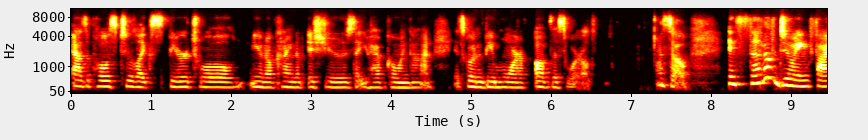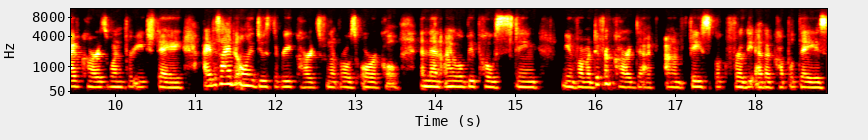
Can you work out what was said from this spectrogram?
as opposed to like spiritual you know kind of issues that you have going on. It's going to be more of this world so instead of doing five cards, one for each day, I decided to only do three cards from the Rose Oracle. And then I will be posting you know, from a different card deck on Facebook for the other couple days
